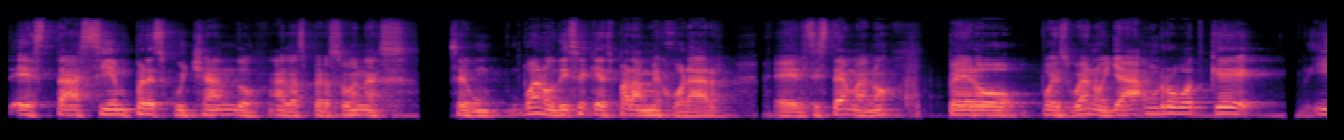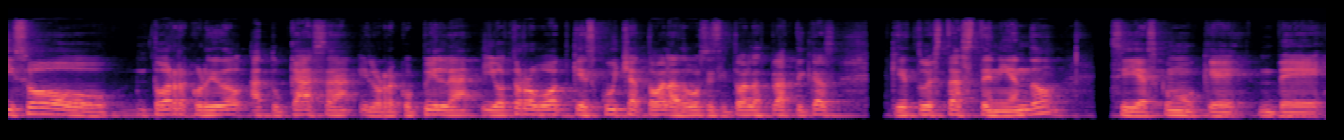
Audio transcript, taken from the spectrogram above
está siempre escuchando a las personas. Según, bueno, dice que es para mejorar el sistema, ¿no? Pero, pues bueno, ya un robot que hizo todo el recorrido a tu casa y lo recopila, y otro robot que escucha todas las voces y todas las pláticas que tú estás teniendo, sí es como que de,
